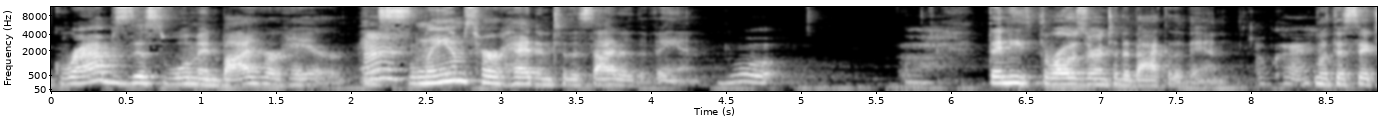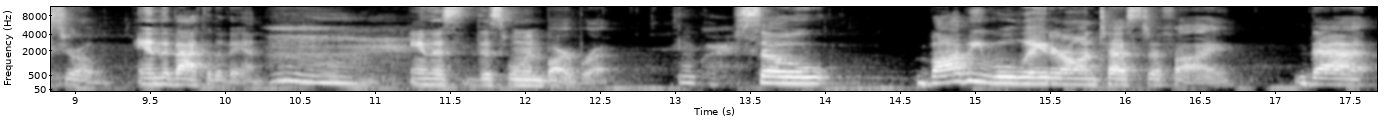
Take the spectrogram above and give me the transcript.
grabs this woman by her hair, and Huh? slams her head into the side of the van. Then he throws her into the back of the van Okay. with the six year old in the back of the van. and this this woman, Barbara. Okay. So Bobby will later on testify that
